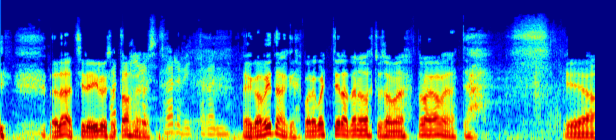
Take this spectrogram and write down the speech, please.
no näed, siin on ilusad ahvelad. ilusad värvid tal on. ega midagi, pane kotti ära, täna õhtul saame tore ahvelat teha. ja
